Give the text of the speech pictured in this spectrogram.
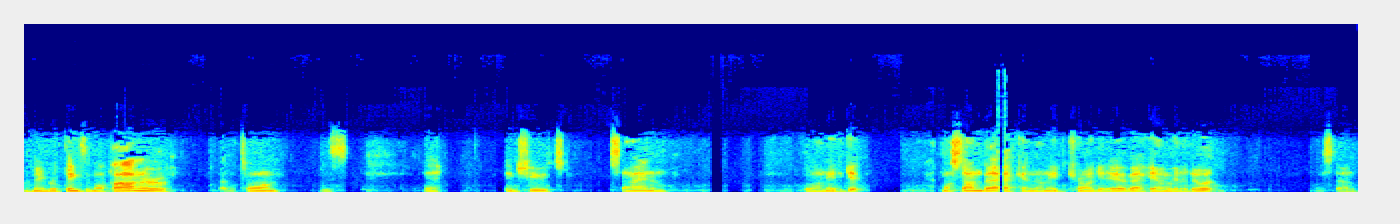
remembering things with my partner at the time. Just yeah, things she was saying, and well, I need to get my son back, and I need to try and get her back. How am I going to do it? I started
